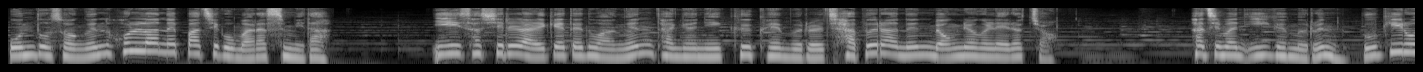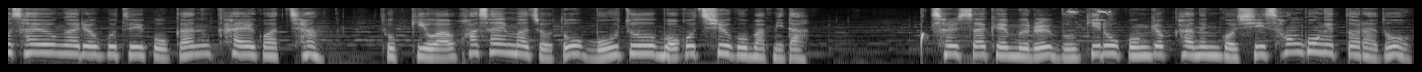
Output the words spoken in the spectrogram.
온 도성은 혼란에 빠지고 말았습니다. 이 사실을 알게 된 왕은 당연히 그 괴물을 잡으라는 명령을 내렸죠. 하지만 이 괴물은 무기로 사용하려고 들고 간 칼과 창, 도끼와 화살마저도 모두 먹어치우고 맙니다. 설사 괴물을 무기로 공격하는 것이 성공했더라도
